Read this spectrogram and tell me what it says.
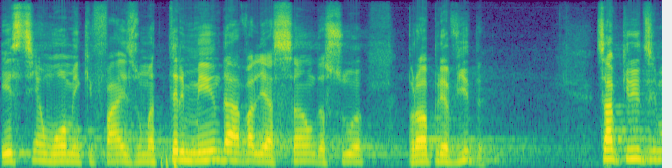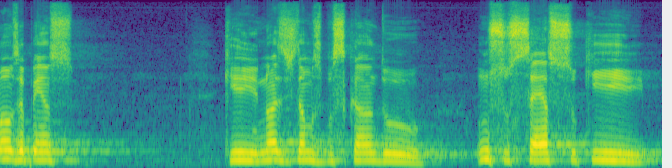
Esse é um homem que faz uma tremenda avaliação da sua própria vida. Sabe, queridos irmãos, eu penso que nós estamos buscando um sucesso que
